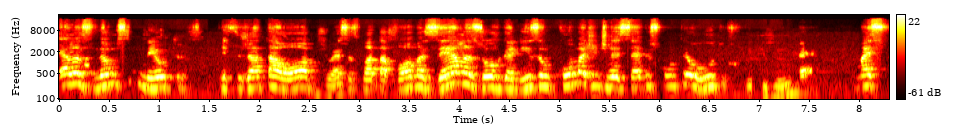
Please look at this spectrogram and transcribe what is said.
elas não são neutras. Isso já está óbvio. Essas plataformas, elas organizam como a gente recebe os conteúdos. Uhum. Né? Mas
